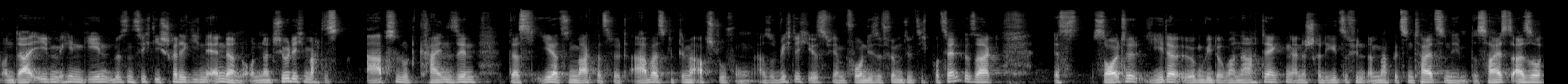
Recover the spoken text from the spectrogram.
Und da eben hingehen, müssen sich die Strategien ändern. Und natürlich macht es absolut keinen Sinn, dass jeder zum Marktplatz wird. Aber es gibt immer Abstufungen. Also wichtig ist, wir haben vorhin diese 75 Prozent gesagt, es sollte jeder irgendwie darüber nachdenken, eine Strategie zu finden, an Marktplätzen teilzunehmen. Das heißt also,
